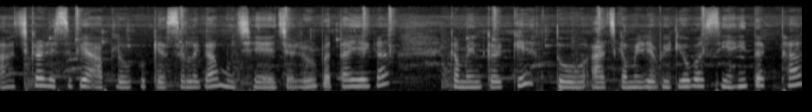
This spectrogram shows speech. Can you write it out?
आज का रेसिपी आप लोगों को कैसा लगा मुझे ज़रूर बताइएगा। कमेंट करके। तो आज का मेरा वीडियो बस यहीं तक था।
